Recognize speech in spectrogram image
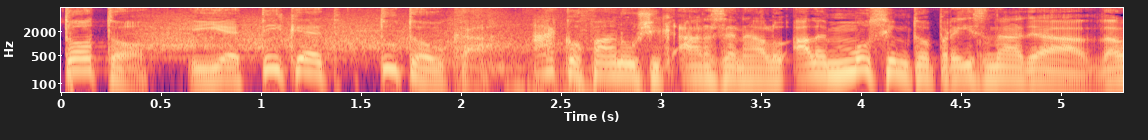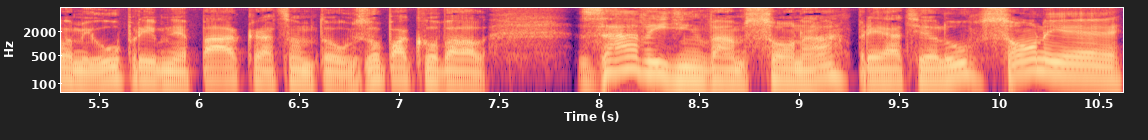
Toto je tiket tutovka. Ako fanúšik Arsenalu, ale musím to priznať a veľmi úprimne, párkrát som to už zopakoval. Závidím vám Sona, priateľu. Son je e,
